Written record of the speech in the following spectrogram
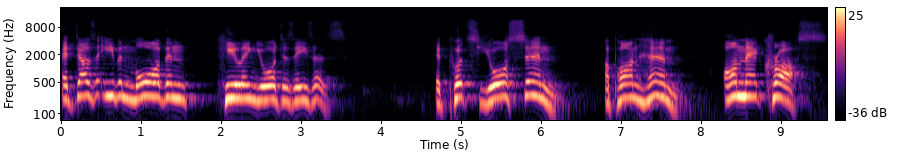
It does even more than healing your diseases. It puts your sin upon Him on that cross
